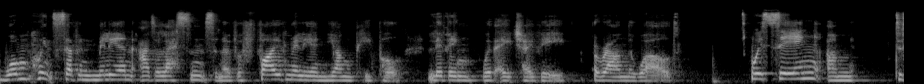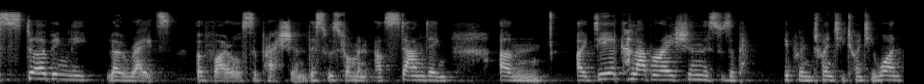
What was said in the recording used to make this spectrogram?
1.7 million adolescents and over 5 million young people living with HIV around the world, we're seeing um, disturbingly low rates of viral suppression. This was from an outstanding um, IeDEA collaboration. This was a paper in 2021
